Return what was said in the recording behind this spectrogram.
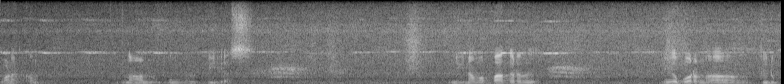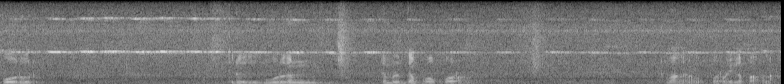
வணக்கம். நான் உங்கள் பிஎஸ் இன்றைக்கி நம்ம பார்க்குறது எங்கே போகிறோன்னா திருப்போரூர். திரு முருகன் டெம்பிளுக்கு தான் போக போகிறோம் வாங்க நம்ம போகிற வழியில் பார்க்கலாம்.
